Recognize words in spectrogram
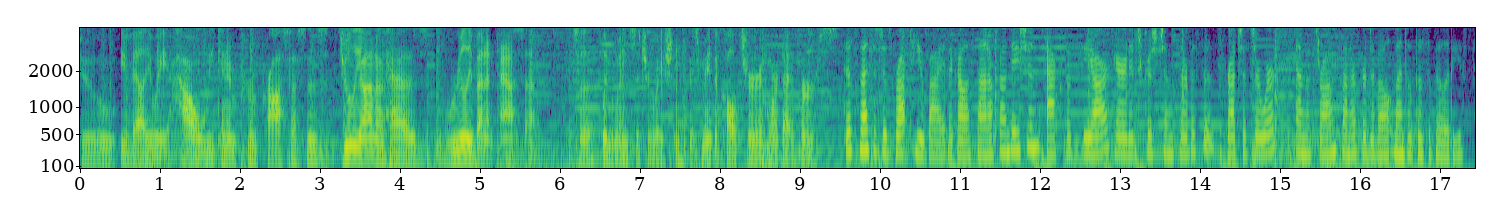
to evaluate how we can improve processes. Juliana has really been an asset. It's a win-win situation. It's made the culture more diverse. This message is brought to you by the Golisano Foundation, Access VR, Heritage Christian Services, Rochester Works, and the Strong Center for Developmental Disabilities.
